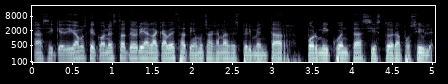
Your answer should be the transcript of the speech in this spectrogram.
Así que digamos que con esta teoría en la cabeza tenía muchas ganas de experimentar por mi cuenta si esto era posible.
